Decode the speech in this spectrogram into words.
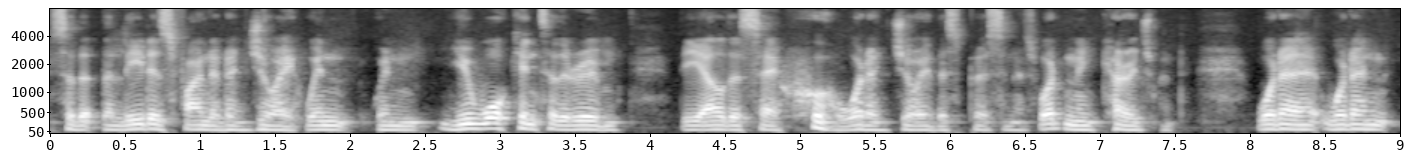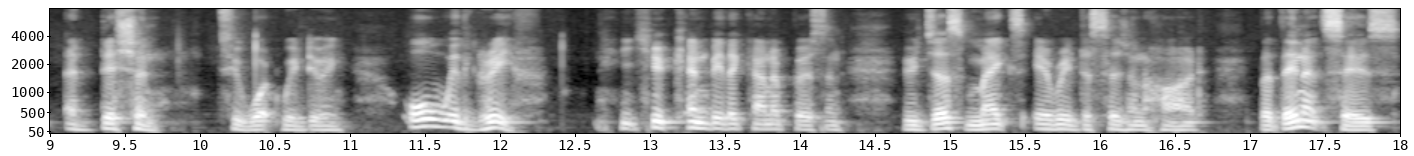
so that the leaders find it a joy. When, when you walk into the room, the elders say, What a joy this person is. What an encouragement. What, a, what an addition to what we're doing, or with grief. You can be the kind of person who just makes every decision hard. But then it says,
